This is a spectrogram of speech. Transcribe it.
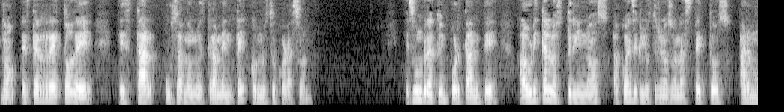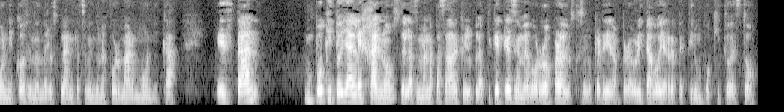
¿no? Este reto de estar usando nuestra mente con nuestro corazón. Es un reto importante. Ahorita los trinos, acuérdense que los trinos son aspectos armónicos, en donde los planetas se ven de una forma armónica, están un poquito ya lejanos de la semana pasada que lo platiqué que se me borró para los que se lo perdieron, pero ahorita voy a repetir un poquito esto,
